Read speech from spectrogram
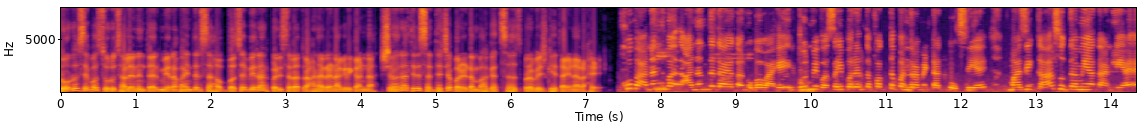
रोरो सेवा सुरू झाल्यानंतर मीरा भाईंदरसह बसविरार परिसरात राहणाऱ्या नागरिकांना शहरातील सध्याच्या पर्यटन भागात सहज प्रवेश घेता येणार आहे. खूप आनंद आनंददायक अनुभव आहे. इथून मी वसईपर्यंत फक्त पंधरा मिनिटात पोहोचली आहे माझी कार सुद्धा मी यात आणली आहे.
